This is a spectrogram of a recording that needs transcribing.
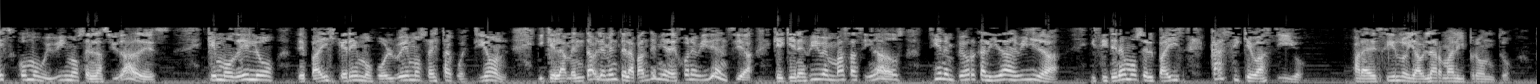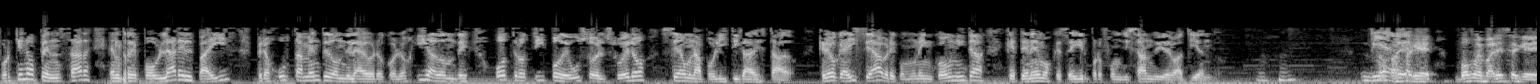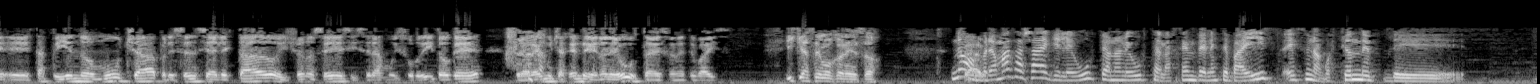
es cómo vivimos en las ciudades, qué modelo de país queremos, volvemos a esta cuestión y que lamentablemente la pandemia dejó en evidencia que quienes viven más hacinados tienen peor calidad de vida y si tenemos el país casi que vacío, para decirlo y hablar mal y pronto. ¿Por qué no pensar en repoblar el país, pero justamente donde la agroecología, donde otro tipo de uso del suelo sea una política de Estado? Creo que ahí se abre como una incógnita que tenemos que seguir profundizando y debatiendo. Bien. pasa que vos me parece que eh, estás pidiendo mucha presencia del Estado y yo no sé si serás muy zurdito o qué, pero hay mucha gente que no le gusta eso en este país. ¿Y qué hacemos con eso? No, pero más allá de que le guste o no le guste a la gente en este país, es una cuestión de,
